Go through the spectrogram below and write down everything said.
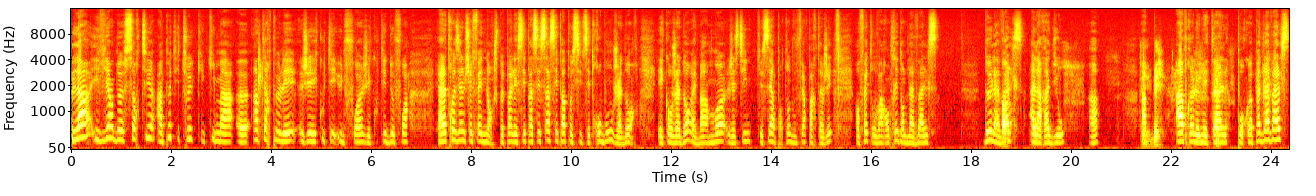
là, il vient de sortir un petit truc qui, qui m'a euh, interpellé. J'ai écouté une fois, j'ai écouté deux fois. Et à la troisième, j'ai fait non, je peux pas laisser passer ça, c'est pas possible, c'est trop bon, j'adore. Et quand j'adore, eh ben moi, j'estime que c'est important de vous faire partager. En fait, on va rentrer dans de la valse, de la valse à la radio, hein. Ah. TB. Après le métal, pourquoi pas de la valse?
